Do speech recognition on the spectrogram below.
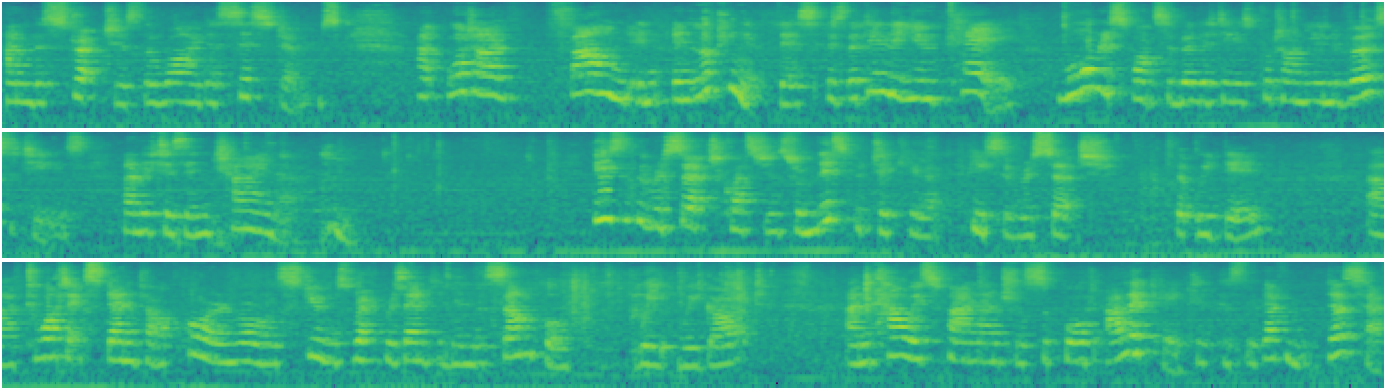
and the structures, the wider systems. Uh, what I've found in, in looking at this is that in the UK, more responsibility is put on universities than it is in China. These are the research questions from this particular piece of research that we did. Uh, to what extent are poor and rural students represented in the sample we, we got? And how is financial support allocated? Because the government does have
